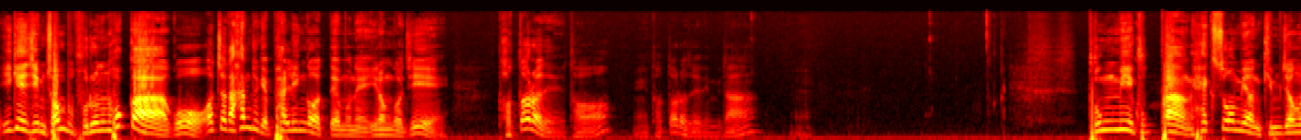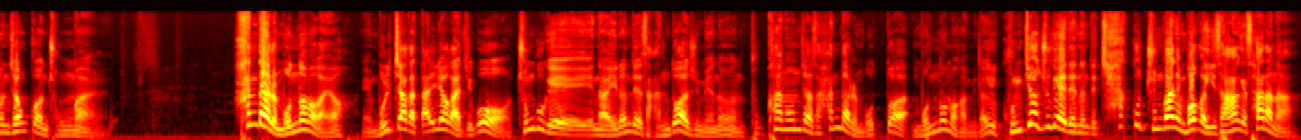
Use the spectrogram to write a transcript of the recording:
이게 지금 전부 부르는 호가고 어쩌다 한두 개 팔린 것 때문에 이런 거지. 더 떨어져야 돼, 더. 예, 더 떨어져야 됩니다. 예. 북미 국방 핵 쏘면 김정은 정권 종말. 한 달을 못 넘어가요. 예, 물자가 딸려가지고 중국이나 이런 데서 안 도와주면은 북한 혼자서 한 달을 못 도와, 못 넘어갑니다. 굶겨 죽여야 되는데 자꾸 중간에 뭐가 이상하게 살아나.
